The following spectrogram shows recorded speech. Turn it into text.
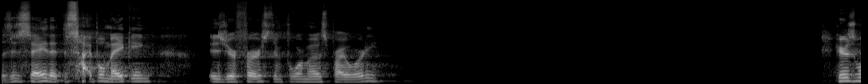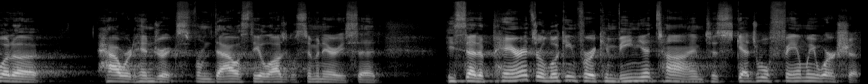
Does it say that disciple making is your first and foremost priority? Here's what uh, Howard Hendricks from Dallas Theological Seminary said. He said, if parents are looking for a convenient time to schedule family worship,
